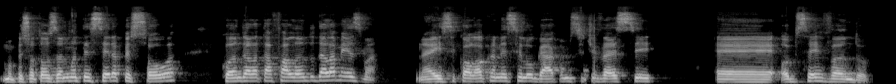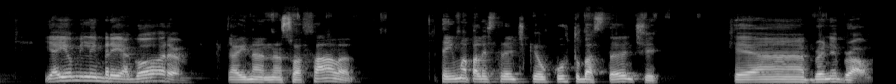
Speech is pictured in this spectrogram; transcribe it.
uma pessoa está usando uma terceira pessoa quando ela está falando dela mesma, né? E se coloca nesse lugar como se tivesse é, observando. E aí eu me lembrei agora, aí na, na sua fala, tem uma palestrante que eu curto bastante, que é a Brené Brown,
